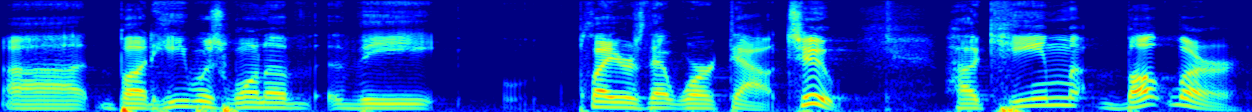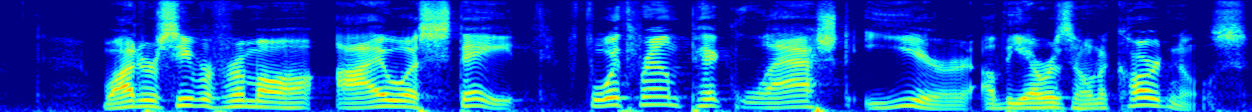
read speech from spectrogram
Uh, but he was one of the players that worked out. Two, Hakeem Butler, wide receiver from Iowa State, fourth round pick last year of the Arizona Cardinals.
